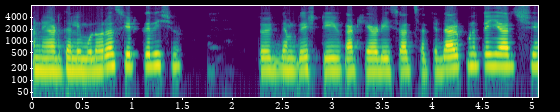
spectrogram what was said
અને અડધા લીંબુનો રસ એડ કરીશું. તો એકદમ ટેસ્ટી કાઠિયાવાડી સ્વાદ સાથે દાળ પણ તૈયાર છે.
